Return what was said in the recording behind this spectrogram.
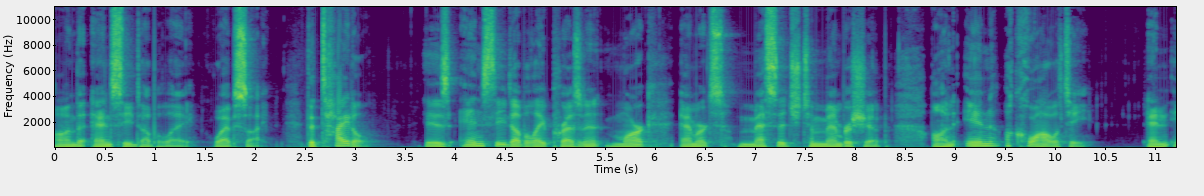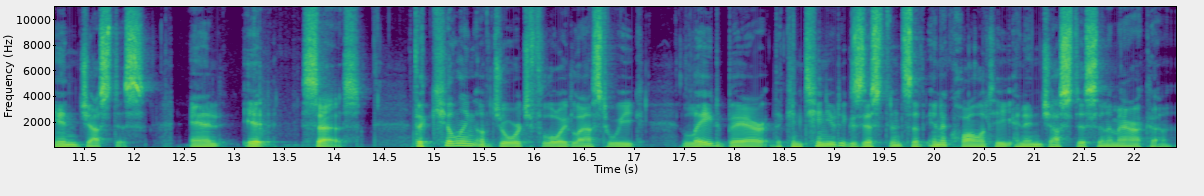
on the NCAA website. The title is NCAA President Mark Emmert's message to membership on inequality and injustice. And it says The killing of George Floyd last week laid bare the continued existence of inequality and injustice in America.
